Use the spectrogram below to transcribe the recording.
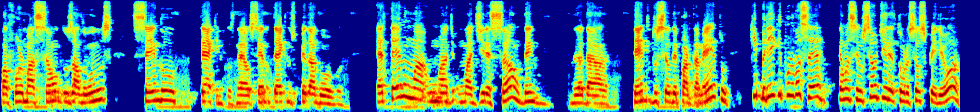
com a formação dos alunos sendo técnicos, né? Ou sendo técnicos pedagogos? É ter uma, uma, uma direção dentro da, da, dentro do seu departamento que brigue por você. Então, assim, o seu diretor, o seu superior,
